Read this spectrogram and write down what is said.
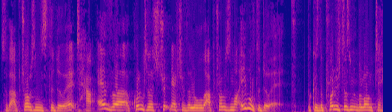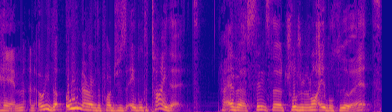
So the apotropos needs to do it. However, according to the strict letter of the law, the apotropos is not able to do it because the produce doesn't belong to him, and only the owner of the produce is able to tithe it. However, since the children are not able to do it,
